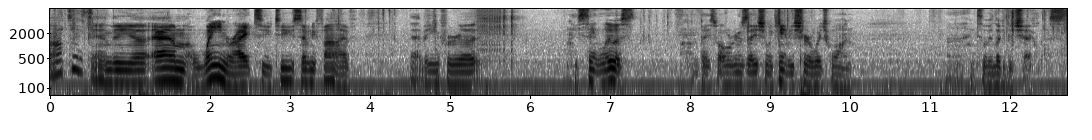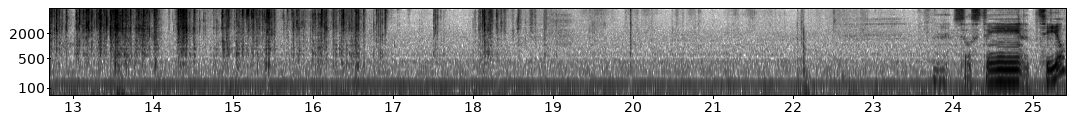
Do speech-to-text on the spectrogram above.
optic, and the uh, Adam Wainwright to 275. That being for uh, the St. Louis baseball organization. We can't be sure which one uh, until we look at the checklist. Celestine Teal.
